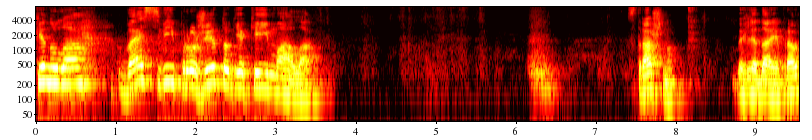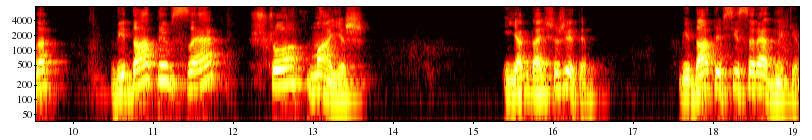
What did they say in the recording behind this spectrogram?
Вкинула весь свій прожиток, який мала. Страшно виглядає, правда? Віддати все, що маєш. І як далі жити? Віддати всі середники.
